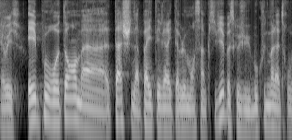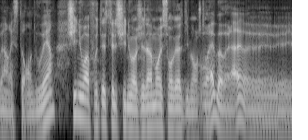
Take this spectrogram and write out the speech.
Et, oui. et pour autant, ma tâche n'a pas été véritablement simplifiée parce que j'ai eu beaucoup de mal à trouver un restaurant d'ouvert. Chinois, faut tester le chinois. Généralement, ils sont ouverts le dimanche. Ouais, bah voilà. Euh,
